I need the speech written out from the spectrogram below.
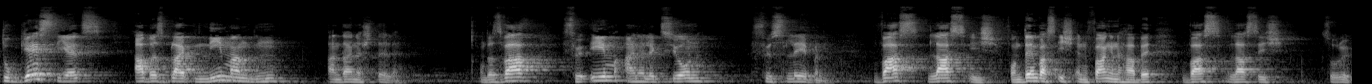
du gehst jetzt, aber es bleibt niemanden an deiner Stelle. Und das war für ihn eine Lektion fürs Leben. Was lasse ich von dem, was ich empfangen habe, was lasse ich zurück?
